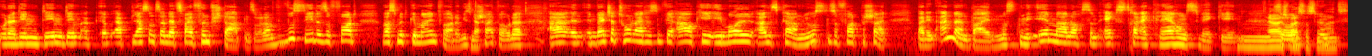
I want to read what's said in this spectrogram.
oder dem, dem, dem, äh, ab, lass uns an der 2-5 starten, so. Dann wusste jeder sofort, was mit gemeint war, oder wie es Bescheid war. Oder, ah, in, in welcher Tonleiter sind wir? Ah, okay, E-Moll, alles klar. Und wir wussten sofort Bescheid. Bei den anderen beiden mussten wir immer noch so einen extra Erklärungsweg gehen. Ja, ich So, weiß, was du und- meinst.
